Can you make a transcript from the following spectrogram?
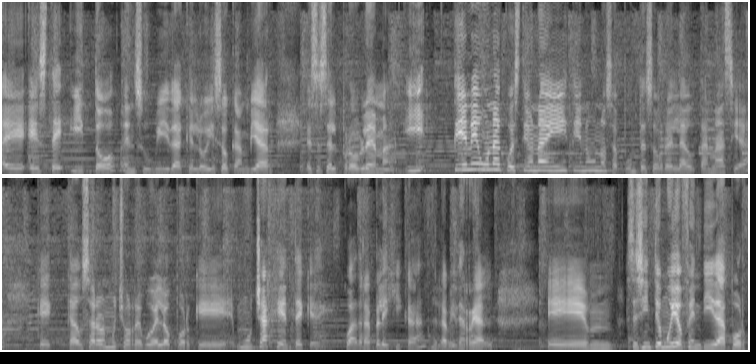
eh, este hito en su vida que lo hizo cambiar, ese es el problema. Y tiene una cuestión ahí, tiene unos apuntes sobre la eutanasia que causaron mucho revuelo porque mucha gente que cuadraplégica de la vida real eh, se sintió muy ofendida por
